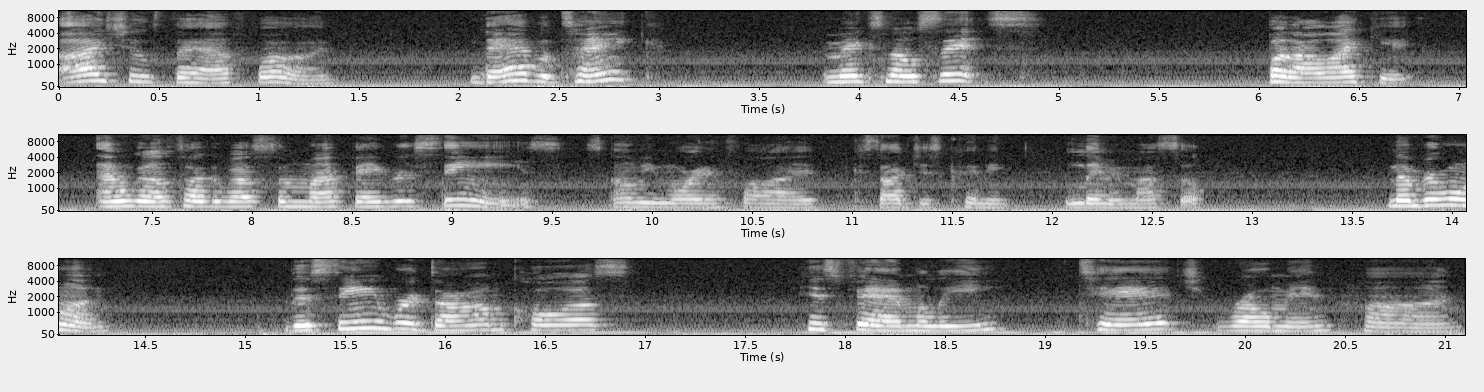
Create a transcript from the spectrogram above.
I choose to have fun. They have a tank? It makes no sense. But I like it. I'm to talk about some of my favorite scenes. It's to be more than five because I just couldn't limit myself. Number one, the scene where Dom calls his family, Tej, Roman, Han,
